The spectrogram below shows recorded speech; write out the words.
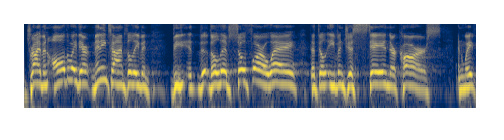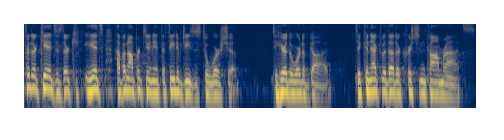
driving all the way there. Many times they'll even be, they'll live so far away that they'll even just stay in their cars and wait for their kids as their kids have an opportunity at the feet of Jesus to worship, to hear the word of God, to connect with other Christian comrades,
